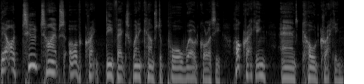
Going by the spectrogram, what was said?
There are two types of crack defects when it comes to poor weld quality hot cracking and cold cracking.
